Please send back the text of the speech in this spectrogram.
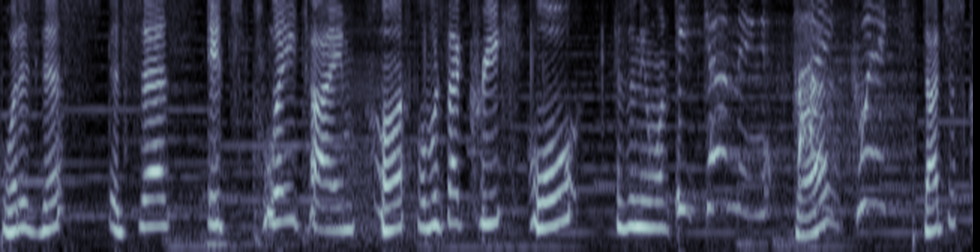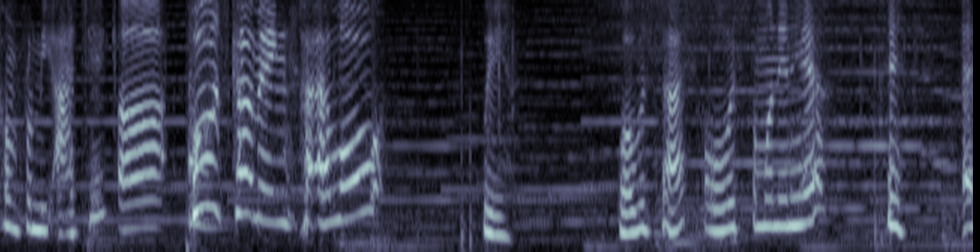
What is this? It says it's playtime. Huh? What was that creak? Hello? Is anyone? He's coming! Huh? Hide quick! That just come from the attic? Uh, who's coming? H- hello? Wait, what was that? Hello, is someone in here? Uh,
